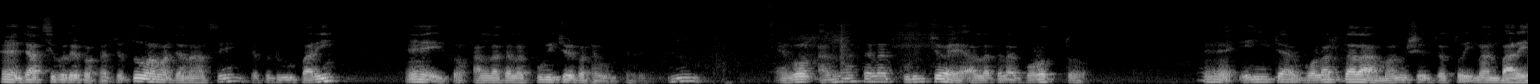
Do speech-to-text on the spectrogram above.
হ্যাঁ জাতসিপদের কথা, যত আমার জানা আছে, যতটুকু পারি হ্যাঁ এরকম আল্লাহ তালার পরিচয়ের কথা বলতে হবে। হুম? এবং আল্লাহ তালার পরিচয়, আল্লাহ তালার বরত্ব হ্যাঁ এইটা বলার দ্বারা মানুষের যত ইমান বাড়ে,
